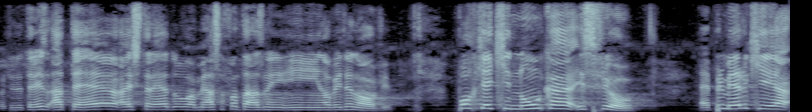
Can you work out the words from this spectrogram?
83 até a estreia do Ameaça Fantasma em, em 99. Por que que nunca esfriou? É, primeiro que a,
